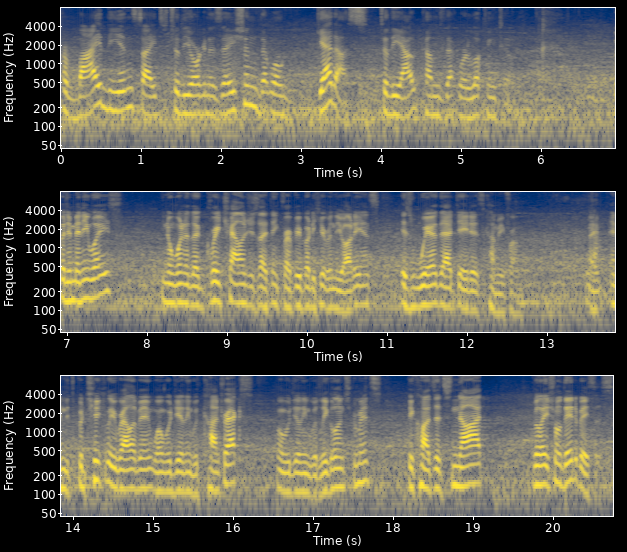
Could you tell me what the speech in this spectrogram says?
provide the insights to the organization that will get us to the outcomes that we're looking to. But in many ways, you know, one of the great challenges I think for everybody here in the audience is where that data is coming from. Right? Yeah. And it's particularly relevant when we're dealing with contracts, when we're dealing with legal instruments, because it's not relational databases.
